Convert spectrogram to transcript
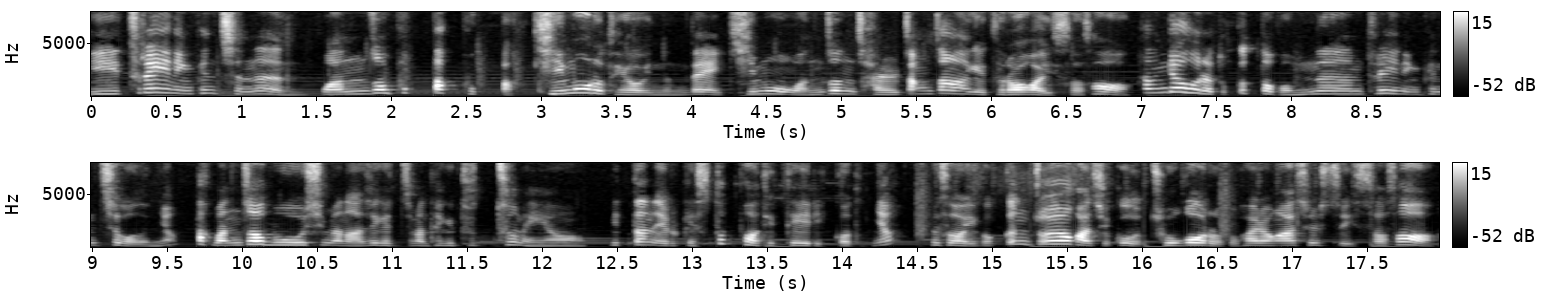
이 트레이닝 팬츠는 완전 폭닥폭닥 기모로 되어 있는데 기모 완전 잘 짱짱하게 들어가 있어서 한겨울에도 끄떡 없는 트레이닝 팬츠거든요. 딱 만져보시면 아시겠지만 되게 두툼해요. 밑단에 이렇게 스토퍼 디테일이 있거든요. 그래서 이거 끈 조여가지고 조거로도 활용하실 수 있어서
